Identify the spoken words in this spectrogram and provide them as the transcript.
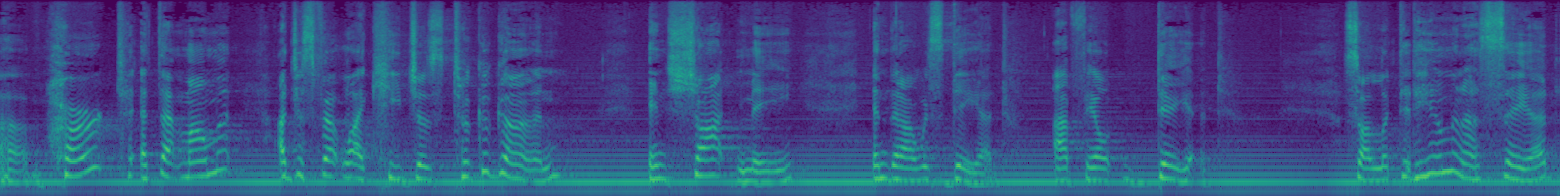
um, hurt at that moment. I just felt like he just took a gun and shot me and that I was dead. I felt dead. So I looked at him and I said,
